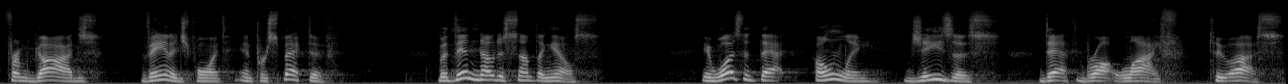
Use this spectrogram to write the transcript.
from God's vantage point and perspective. But then notice something else. It wasn't that only Jesus' death brought life to us,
